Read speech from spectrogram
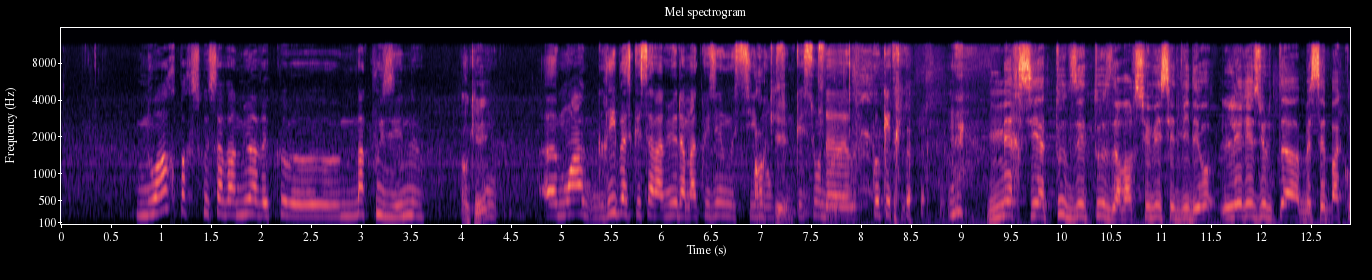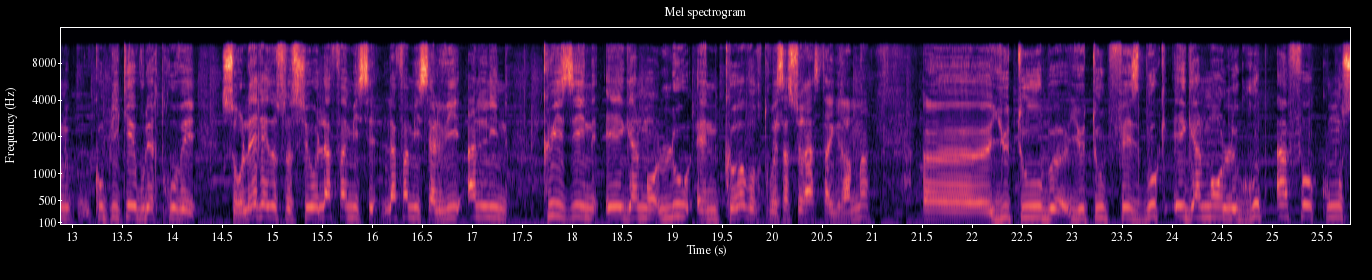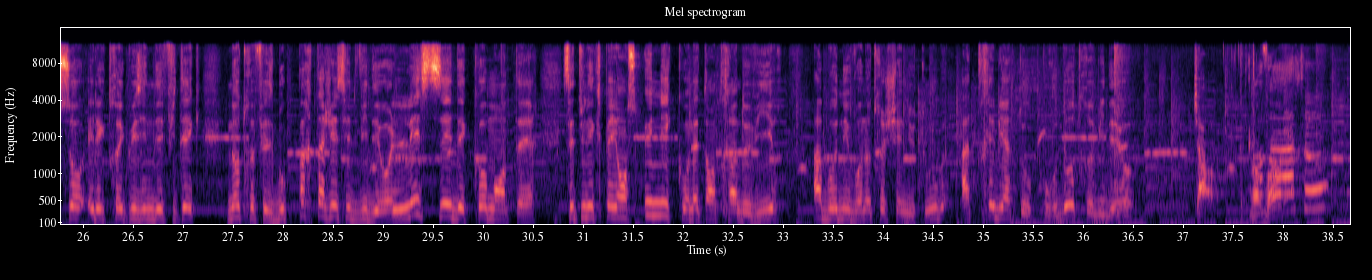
Noir parce que ça va mieux avec euh, ma cuisine. Ok. Euh, moi, gris parce que ça va mieux dans ma cuisine aussi. Donc, c'est une question de coquetterie. Merci à toutes et tous d'avoir suivi cette vidéo. Les résultats, ben, c'est pas com- compliqué, vous les retrouvez sur les réseaux sociaux, la famille, la famille Salvi, Anneline Cuisine et également Lou Co. Vous retrouvez ça sur Instagram, euh, YouTube, YouTube, Facebook, également le groupe Info Conso Électro et Cuisine Défitech, notre Facebook. Partagez cette vidéo, laissez des commentaires. C'est une expérience unique qu'on est en train de vivre. Abonnez-vous à notre chaîne YouTube. À très bientôt pour d'autres vidéos. Ciao Au revoir. À bientôt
